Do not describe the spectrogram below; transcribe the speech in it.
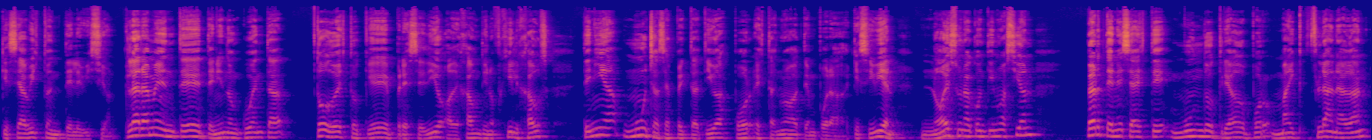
que se ha visto en televisión. Claramente, teniendo en cuenta todo esto que precedió a The Haunting of Hill House tenía muchas expectativas por esta nueva temporada, que si bien no es una continuación, pertenece a este mundo creado por Mike Flanagan,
